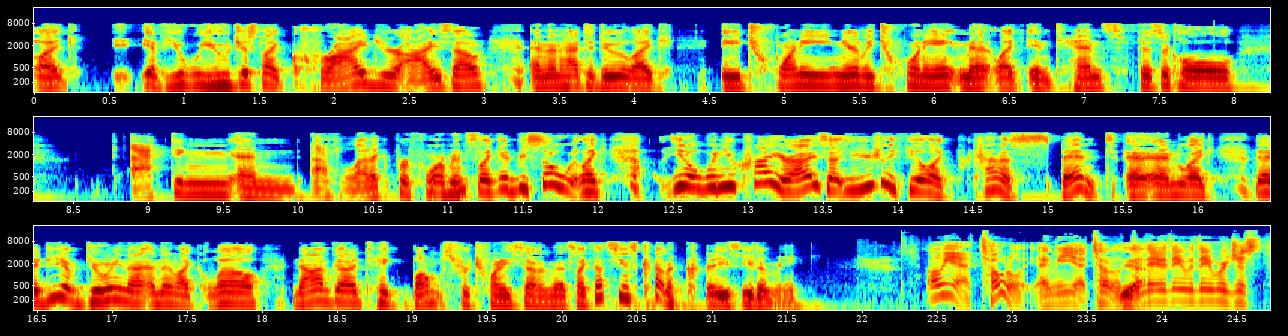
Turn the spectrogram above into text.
like if you you just like cried your eyes out and then had to do like a 20 nearly 28 minute like intense physical acting and athletic performance. Like it'd be so like you know when you cry your eyes out, you usually feel like kind of spent, and, and like the idea of doing that and then like, well, now I've got to take bumps for 27 minutes. Like that seems kind of crazy to me. Oh yeah, totally. I mean, yeah, totally. Yeah. They, they, they were just.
